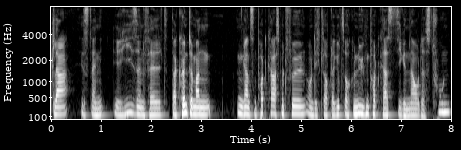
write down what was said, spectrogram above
klar ist ein Riesenfeld. Da könnte man einen ganzen Podcast mitfüllen und ich glaube, da gibt es auch genügend Podcasts, die genau das tun.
